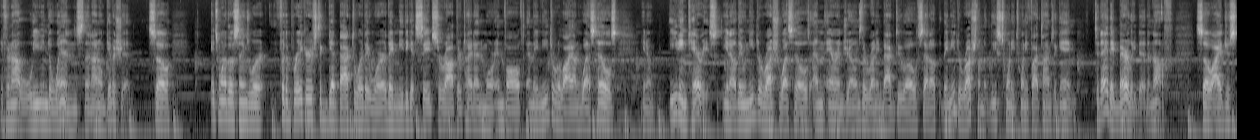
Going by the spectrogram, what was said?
if they're not leading to wins, then I don't give a shit. So it's one of those things where for the Breakers to get back to where they were, they need to get Sage Surratt, their tight end, more involved, and they need to rely on Wes Hills, you know, eating carries. You know, they need to rush Wes Hills and Aaron Jones, their running back duo setup. They need to rush them at least 20, 25 times a game. Today, they barely did enough. So I just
